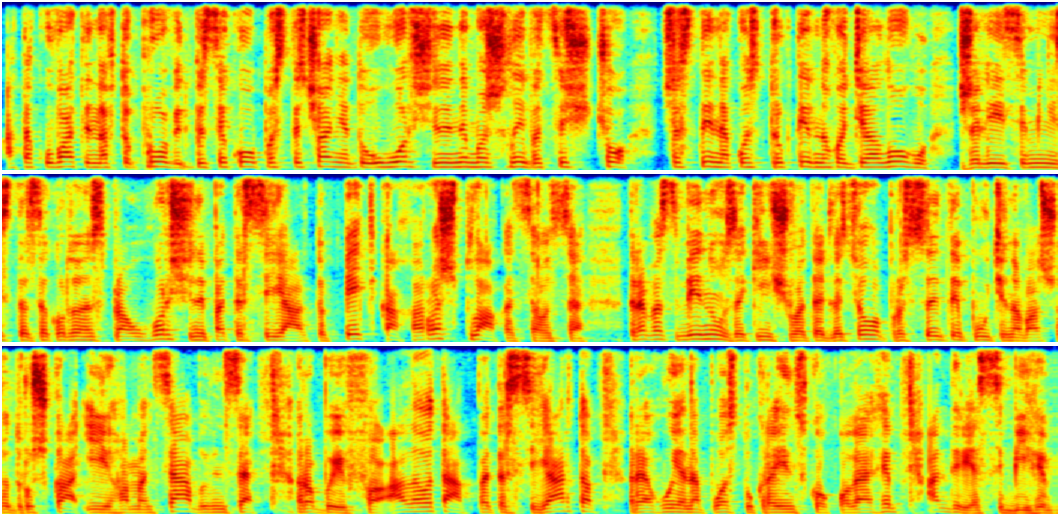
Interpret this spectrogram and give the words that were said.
Атакувати нафтопровід, без якого постачання до Угорщини неможливе. Це що частина конструктивного діалогу жаліється міністр закордонних справ Угорщини Петер Сіярто. Петька, хорош плакаться. Оце треба з війну закінчувати. Для цього просити Путіна, вашого дружка і гаманця, аби він це робив. Але отак Петер Сіярто реагує на пост українського колеги Андрія Сибіги.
